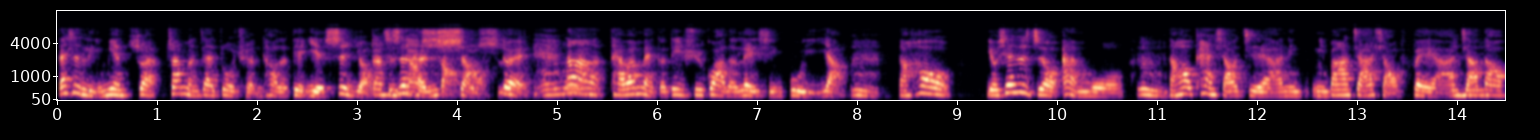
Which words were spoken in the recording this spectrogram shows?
但是里面专专门在做全套的店也是有，是只是很少。对，那台湾每个地区挂的类型不一样。嗯，然后有些是只有按摩。嗯，然后看小姐啊，你你帮她加小费啊，嗯、加到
